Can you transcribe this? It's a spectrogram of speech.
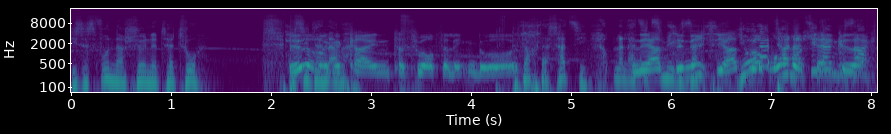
Dieses wunderschöne Tattoo. Sie hat aber kein Tattoo auf der linken Brust. Doch, das hat sie. Und dann hat Nee, sie hat zu mir sie gesagt, nicht. Sie hat Jonathan hat sie dann gesagt,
